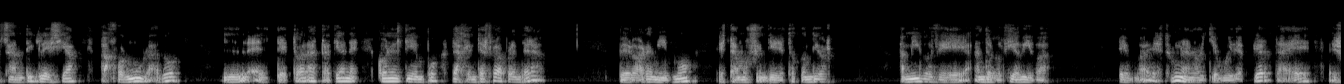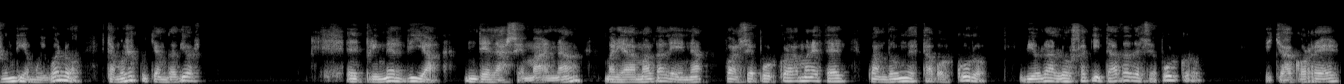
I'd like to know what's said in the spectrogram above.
Santa Iglesia ha formulado el, texto de las estaciones. Con el tiempo la gente se lo aprenderá. Pero ahora mismo estamos en directo con Dios. Amigos de Andalucía Viva, eh, es una noche muy despierta, ¿eh? es un día muy bueno. Estamos escuchando a Dios. El primer día de la semana, María Magdalena fue al sepulcro al amanecer cuando aún estaba oscuro. Vio la losa quitada del sepulcro. Echó a correr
